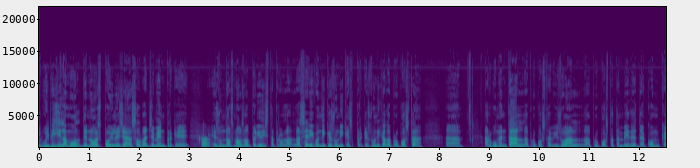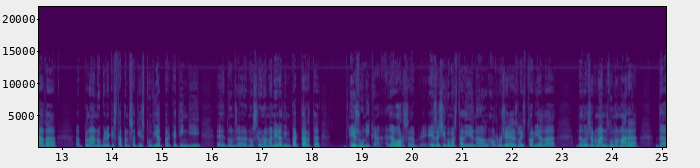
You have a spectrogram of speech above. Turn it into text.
I vull vigilar molt de no spoilejar salvatgement, perquè Clar. és un dels mals del periodista, però la, la sèrie, quan dic que és única, és perquè és única la proposta uh, argumental, la proposta visual, la proposta també de, de com cada plano crec que està pensat i estudiat perquè tingui, eh, doncs, eh, no sé, una manera d'impactar-te és única. Llavors, eh, és així com està dient el, el Roger, és la història de, de dos germans, d'una mare, de,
